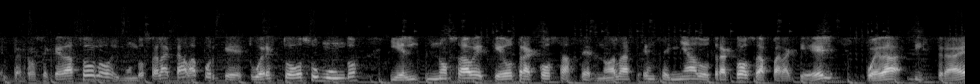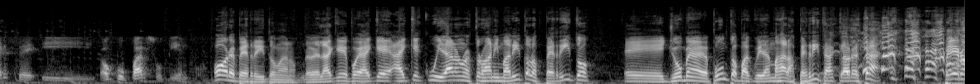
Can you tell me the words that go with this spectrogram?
el perro se queda solo, el mundo se le acaba porque tú eres todo su mundo y él no sabe qué otra cosa hacer, no le has enseñado otra cosa para que él pueda distraerse y ocupar su tiempo. Pobre perrito, mano. De verdad que pues hay que, hay que cuidar a nuestros animalitos, los perritos. Eh, yo me apunto para cuidar más a las perritas, claro está. Pero,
